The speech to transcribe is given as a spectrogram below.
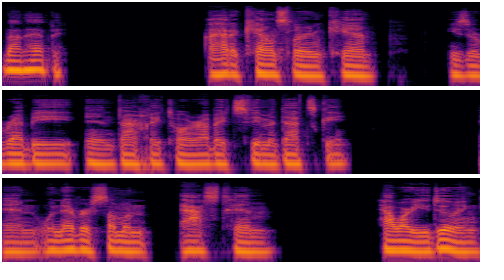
not happy. I had a counselor in camp. He's a Rebbe in Darchei Torah, Rabbi Tzvi Medetsky. And whenever someone asked him, How are you doing?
